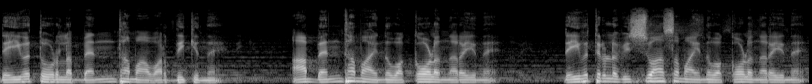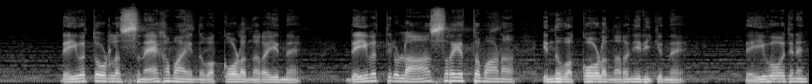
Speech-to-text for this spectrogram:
ദൈവത്തോടുള്ള ബന്ധമാ വർദ്ധിക്കുന്നത് ആ ബന്ധമാ ഇന്ന് വക്കോളം നിറയുന്നത് ദൈവത്തിലുള്ള വിശ്വാസമായി ഇന്ന് വക്കോളം നിറയുന്നത് ദൈവത്തോടുള്ള സ്നേഹമായി ഇന്ന് വക്കോളം നിറയുന്നത് ദൈവത്തിലുള്ള ആശ്രയത്വമാണ് ഇന്ന് വക്കോളം നിറഞ്ഞിരിക്കുന്നത്. ദൈവവചനം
